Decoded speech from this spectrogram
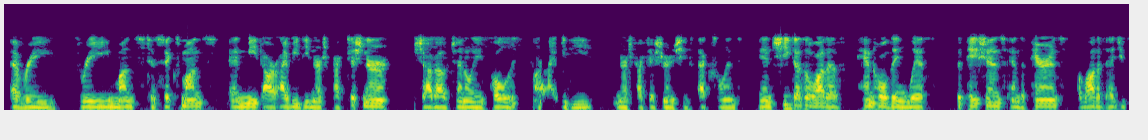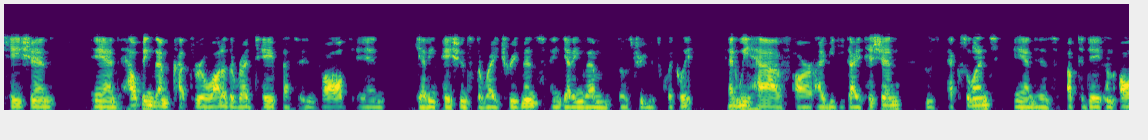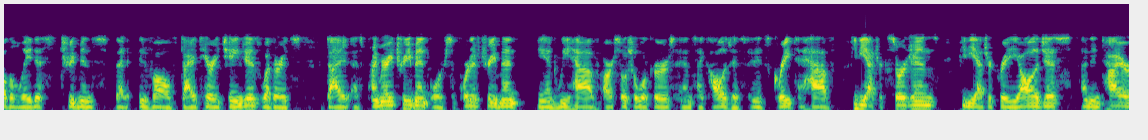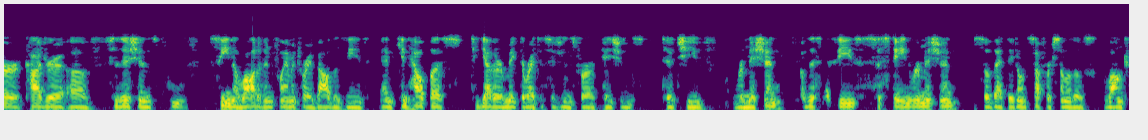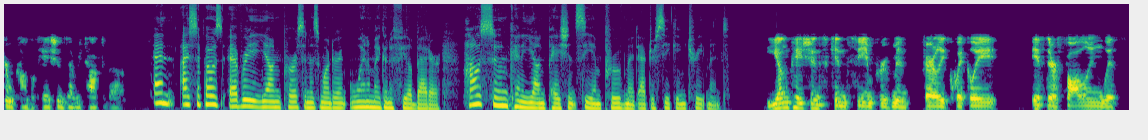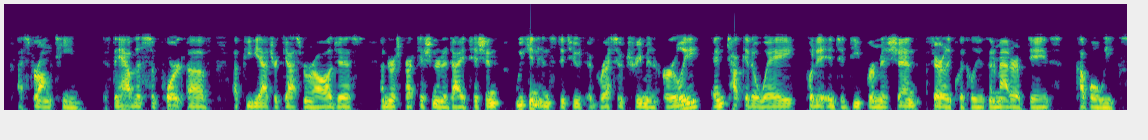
every three months to six months, and meet our IBD nurse practitioner. Shout out Jenny Polich, our IBD nurse practitioner. And she's excellent. And she does a lot of handholding with the patients and the parents, a lot of education, and helping them cut through a lot of the red tape that's involved in getting patients the right treatments and getting them those treatments quickly. And we have our IBD dietitian who's excellent and is up to date on all the latest treatments that involve dietary changes, whether it's diet as primary treatment or supportive treatment. And we have our social workers and psychologists. And it's great to have pediatric surgeons, pediatric radiologists, an entire cadre of physicians who've seen a lot of inflammatory bowel disease and can help us together make the right decisions for our patients to achieve remission of this disease, sustained remission, so that they don't suffer some of those long term complications that we talked about. And I suppose every young person is wondering when am I going to feel better? How soon can a young patient see improvement after seeking treatment? Young patients can see improvement fairly quickly if they're following with a strong team. If they have the support of a pediatric gastroenterologist, a nurse practitioner, and a dietitian, we can institute aggressive treatment early and tuck it away, put it into deep remission fairly quickly within a matter of days, couple of weeks.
